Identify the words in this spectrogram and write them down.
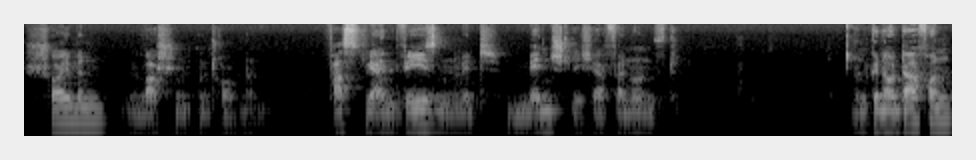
Schäumen, waschen und trocknen. Fast wie ein Wesen mit menschlicher Vernunft. Und genau davon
